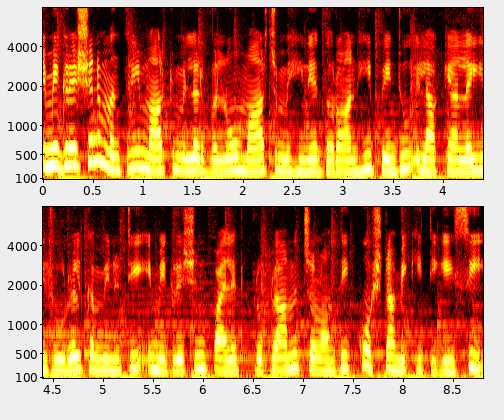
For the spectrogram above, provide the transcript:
ਇਮੀਗ੍ਰੇਸ਼ਨ ਮੰਤਰੀ ਮਾਰਕ ਮਿਲਰ ਵੱਲੋਂ ਮਾਰਚ ਮਹੀਨੇ ਦੌਰਾਨ ਹੀ ਪਿੰਡੂ ਇਲਾਕਿਆਂ ਲਈ rural community immigration pilot program ਚਲਾਉਣ ਦੀ ਘੋਸ਼ਣਾ ਵੀ ਕੀਤੀ ਗਈ ਸੀ।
